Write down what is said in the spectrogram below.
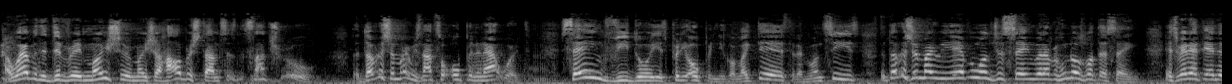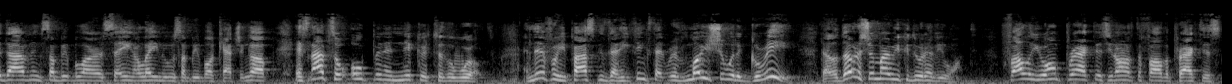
However, the Divrei Moshe, Moshe Halberstam says it's not true. The Davar Shemari is not so open and outward. Saying Vidoy is pretty open. You go like this, that everyone sees. The Davar Shemari, everyone's just saying whatever. Who knows what they're saying? It's right at the end of davening. Some people are saying Aleinu, some people are catching up. It's not so open and nicker to the world. And therefore, he passes that he thinks that Rav Moshe would agree that the Davar Shemari you can do whatever you want. Follow your own practice. You don't have to follow the practice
